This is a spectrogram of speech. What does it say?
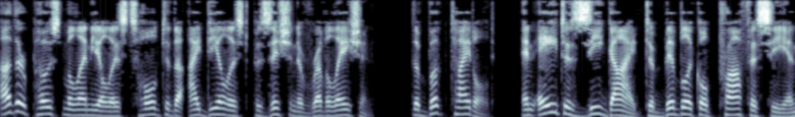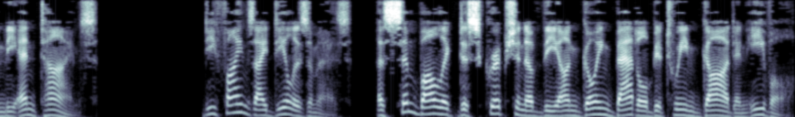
Other postmillennialists hold to the idealist position of Revelation. The book titled, An A to Z Guide to Biblical Prophecy and the End Times", defines idealism as a symbolic description of the ongoing battle between God and evil.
